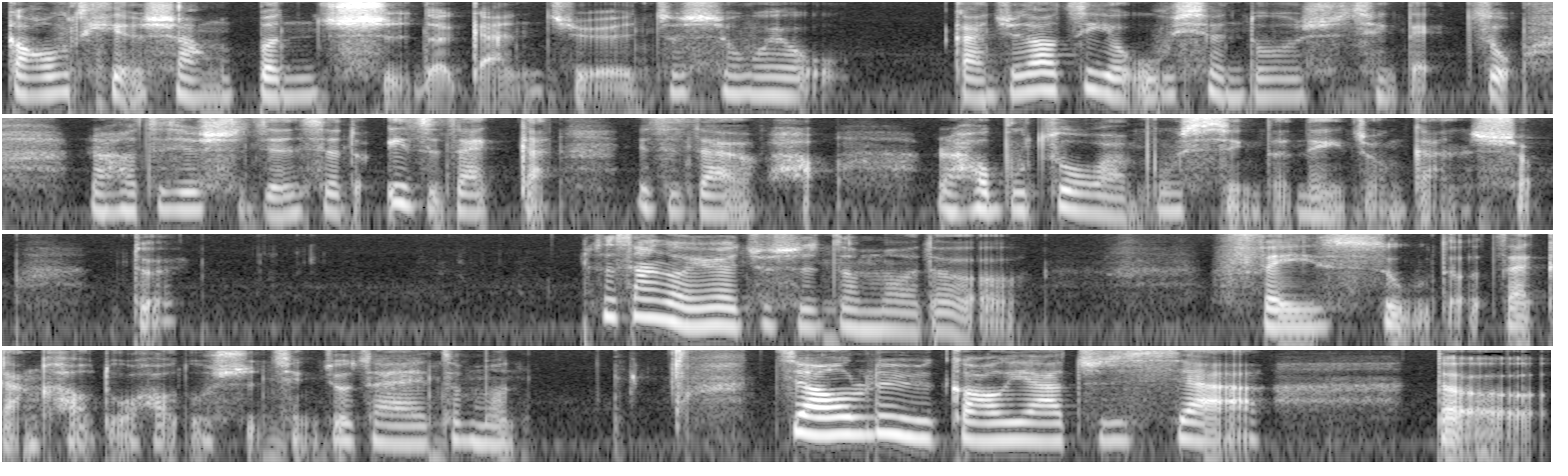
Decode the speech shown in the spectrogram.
高铁上奔驰的感觉，就是我有感觉到自己有无限多的事情得做，然后这些时间线都一直在赶，一直在跑，然后不做完不行的那种感受。对，这三个月就是这么的飞速的在赶好多好多事情，就在这么焦虑高压之下的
